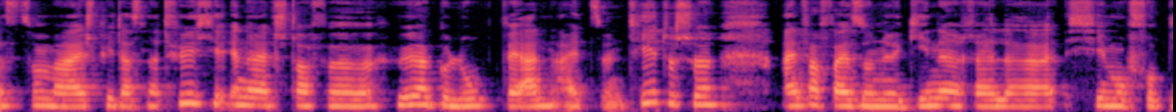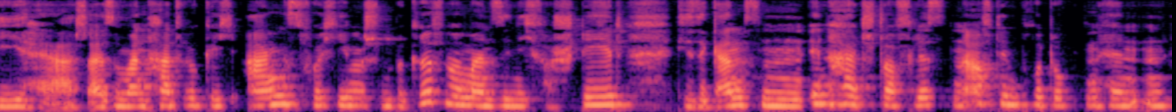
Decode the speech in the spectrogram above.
ist zum Beispiel, dass natürliche Inhaltsstoffe höher gelobt werden als synthetische, einfach weil so eine generelle Chemophobie herrscht. Also man hat wirklich Angst vor chemischen Begriffen, wenn man sie nicht versteht. Diese ganzen Inhaltsstofflisten auf den Produkten hinten,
